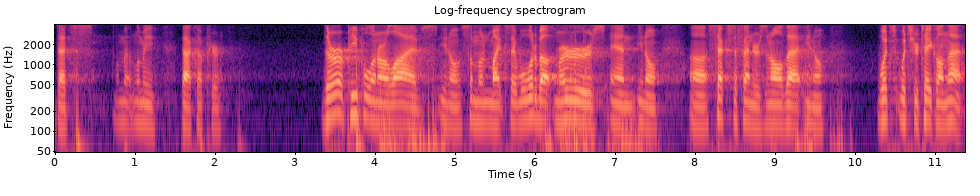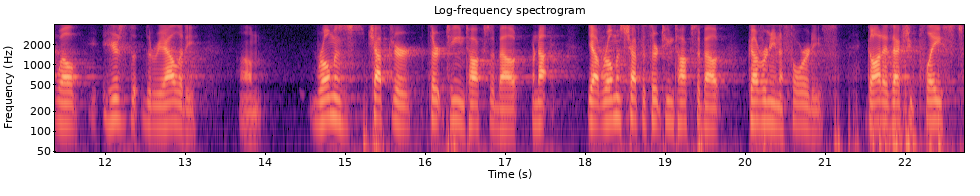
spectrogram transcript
that's let me, let me back up here. There are people in our lives, you know, someone might say, well, what about murderers and, you know, uh, sex offenders and all that, you know? What's, what's your take on that? Well, here's the, the reality. Um, Romans chapter 13 talks about, or not, yeah, Romans chapter 13 talks about governing authorities. God has actually placed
